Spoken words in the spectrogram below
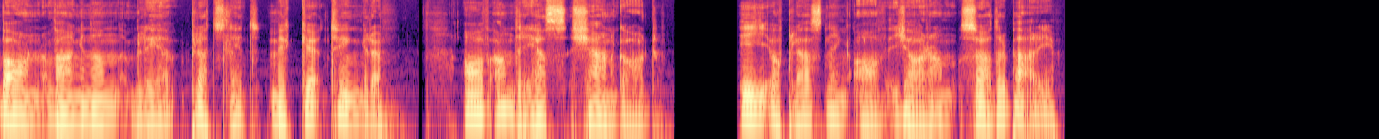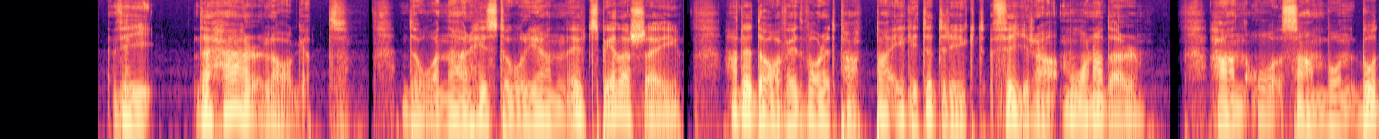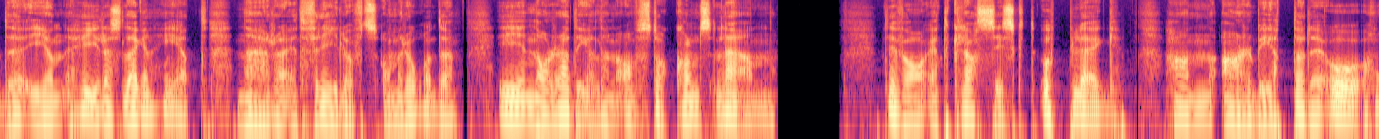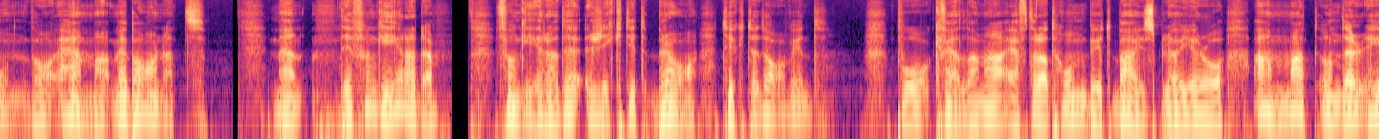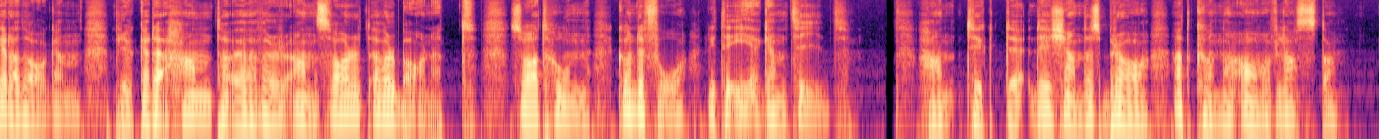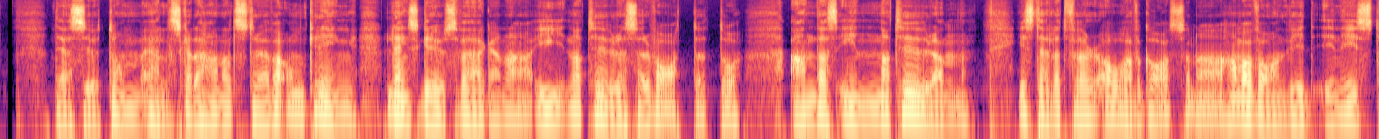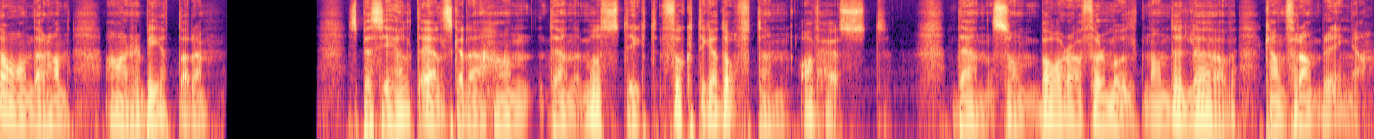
Barnvagnen blev plötsligt mycket tyngre av Andreas Kärngard i uppläsning av Göran Söderberg. Vid det här laget, då när historien utspelar sig, hade David varit pappa i lite drygt fyra månader. Han och sambon bodde i en hyreslägenhet nära ett friluftsområde i norra delen av Stockholms län. Det var ett klassiskt upplägg. Han arbetade och hon var hemma med barnet. Men det fungerade. Fungerade riktigt bra, tyckte David. På kvällarna efter att hon bytt bajsblöjor och ammat under hela dagen brukade han ta över ansvaret över barnet så att hon kunde få lite egen tid. Han tyckte det kändes bra att kunna avlasta. Dessutom älskade han att ströva omkring längs grusvägarna i naturreservatet och andas in naturen istället för avgaserna han var van vid inne i stan där han arbetade. Speciellt älskade han den mustigt fuktiga doften av höst. Den som bara förmultnande löv kan frambringa.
